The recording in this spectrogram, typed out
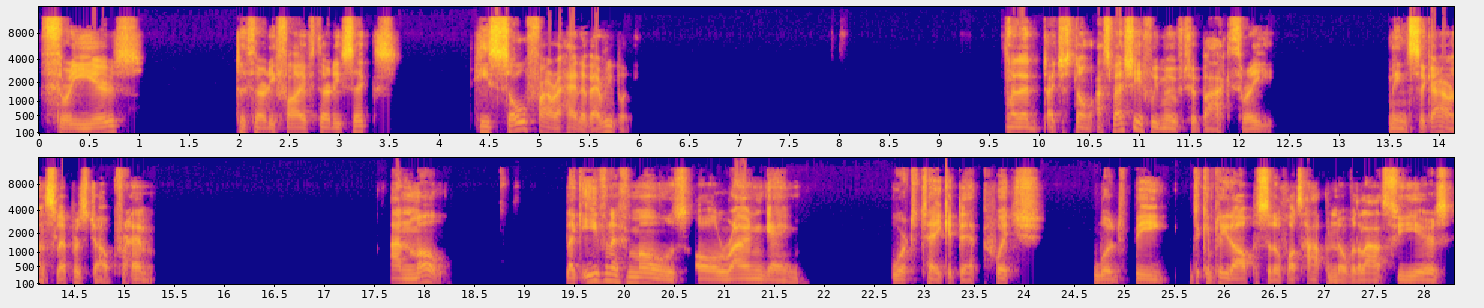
three years to 35, 36. He's so far ahead of everybody. And I, I just don't, especially if we move to back three. I mean, cigar and slippers job for him and Mo. Like even if Mo's all round game were to take a dip, which would be the complete opposite of what's happened over the last few years,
